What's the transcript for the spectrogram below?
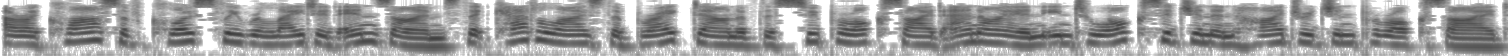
are a class of closely related enzymes that catalyze the breakdown of the superoxide anion into oxygen and hydrogen peroxide.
